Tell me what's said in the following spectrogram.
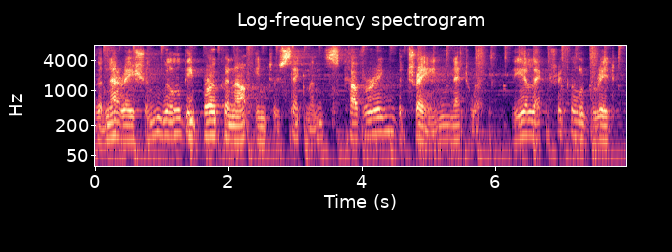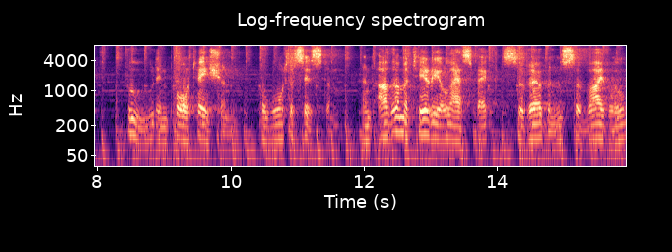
The narration will be broken up into segments covering the train network, the electrical grid, food importation, the water system, and other material aspects of urban survival.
